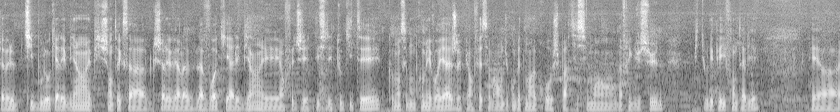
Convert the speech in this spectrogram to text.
j'avais le petit boulot qui allait bien et puis je sentais que, que j'allais vers la, la voie qui allait bien et en fait j'ai décidé de tout quitter, commencer mon premier voyage et puis en fait ça m'a rendu complètement accro. Je suis parti six mois en Afrique du Sud, puis tous les pays frontaliers. Et, euh,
